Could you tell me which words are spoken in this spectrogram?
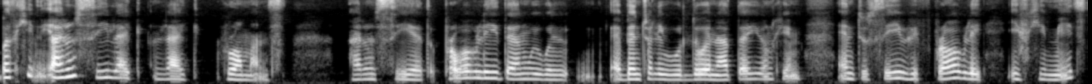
But he, I don't see like like romance. I don't see it. Probably then we will eventually we will do an update on him and to see if probably if he meets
